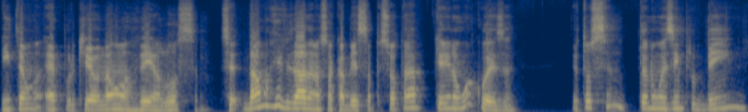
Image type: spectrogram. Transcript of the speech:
Então é porque eu não lavei a louça. Você dá uma revisada na sua cabeça, a pessoa está querendo alguma coisa. Eu estou dando um exemplo bem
